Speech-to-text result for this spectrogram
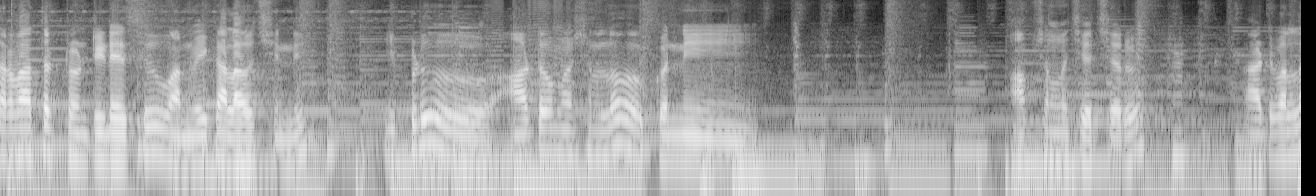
తర్వాత ట్వంటీ డేస్ వన్ వీక్ అలా వచ్చింది. ఇప్పుడు ఆటోమేషన్లో కొన్ని ఆప్షన్లో చేర్చారు. వాటి వల్ల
